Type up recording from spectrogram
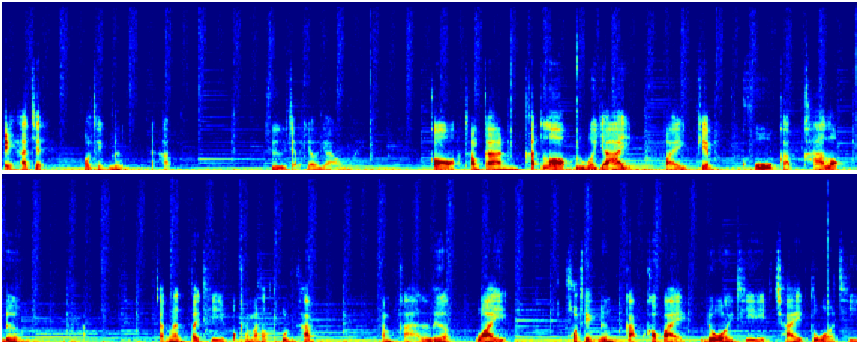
A57 Protect 1นะครับ ชื่อจะยาวๆหน่อยก็ทำการคัดลอกหรือว่าย้ายไปเก็บคู่กับค่าล็อกเดิม จากนั้นไปที่โปรแกรม Unlock Tool ครับทำการเลือกไว้ Protect 1กลับเข้าไป โดยที่ใช้ตัวที่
